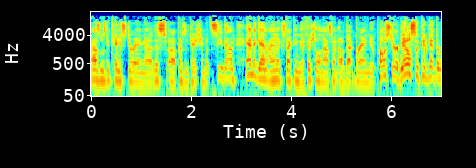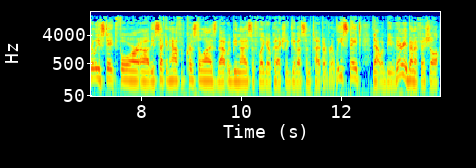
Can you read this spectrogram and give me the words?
as was the case during uh, this uh, presentation with Seabound, and again, I am expecting the official announcement of that brand new poster. We also could get the release date for uh, the second half of Crystalized. That would be nice if LEGO could actually give us some type of release date. That would be very beneficial.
